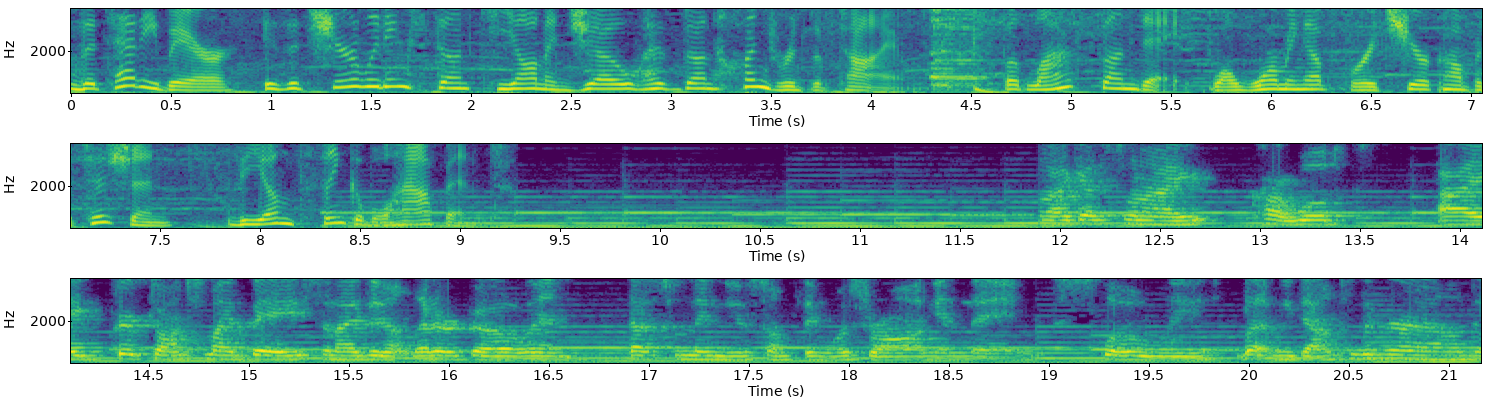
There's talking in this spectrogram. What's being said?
The teddy bear is a cheerleading stunt Kiana Joe has done hundreds of times. But last Sunday, while warming up for a cheer competition, the unthinkable happened. I guess when I cartwheeled, I gripped onto my base and I didn't let her go, and that's when they knew something was wrong and they slowly let me down to the ground.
